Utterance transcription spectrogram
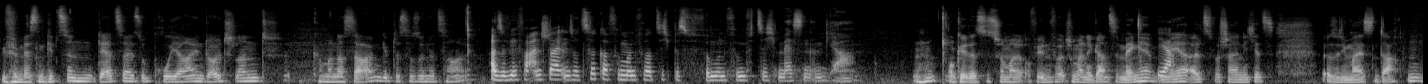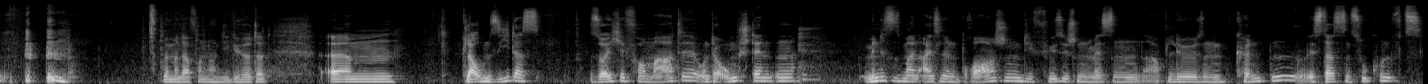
Wie viele Messen gibt es denn derzeit so pro Jahr in Deutschland? Kann man das sagen? Gibt es da so eine Zahl? Also wir veranstalten so circa 45 bis 55 Messen im Jahr. Mhm. Okay, das ist schon mal auf jeden Fall schon mal eine ganze Menge, ja. mehr als wahrscheinlich jetzt also die meisten dachten, wenn man davon noch nie gehört hat. Ähm, glauben Sie, dass solche Formate unter Umständen mindestens mal in einzelnen Branchen die physischen Messen ablösen könnten? Ist das ein Zukunfts-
